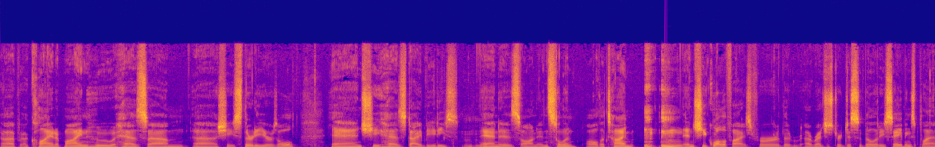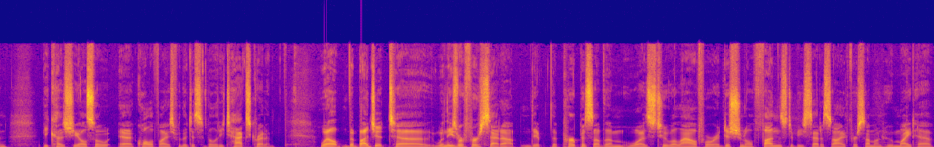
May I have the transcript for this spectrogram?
uh, a client of mine who has um, uh, she's 30 years old, and she has diabetes and is on insulin all the time, and she qualifies for the uh, registered disability savings plan because she also uh, qualifies for the disability tax credit. Well, the budget, uh, when these were first set up, the, the purpose of them was to allow for additional funds to be set aside for someone who might have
